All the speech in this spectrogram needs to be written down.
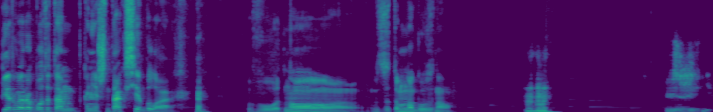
первая работа там, конечно, так себе была. Вот, но зато много узнал. Угу. Из жизни.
